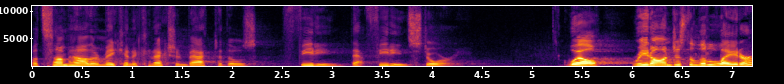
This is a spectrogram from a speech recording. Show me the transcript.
But somehow they're making a connection back to those feeding, that feeding story. Well, read on just a little later.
